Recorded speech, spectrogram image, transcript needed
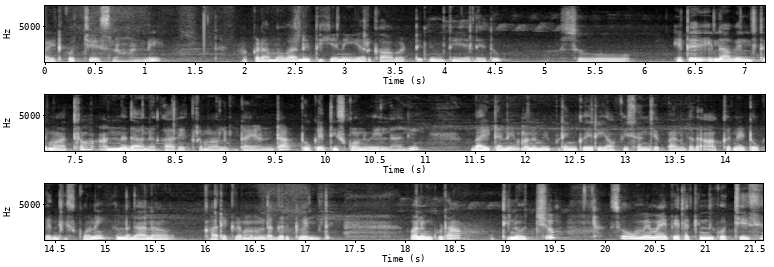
బయటకు వచ్చేసినామండి. అక్కడ అమ్మవారిని తీయనియ్యరు కాబట్టి మేము తీయలేదు. సో ఇదే ఇలా వెళ్తే మాత్రం అన్నదాన కార్యక్రమాలు ఉంటాయంట. టోకెన్ తీసుకొని వెళ్ళాలి. బయటనే మనం ఇప్పుడు ఎంక్వైరీ ఆఫీస్ అని చెప్పాను కదా అక్కడనే టోకెన్ తీసుకొని అన్నదాన కార్యక్రమం దగ్గరికి వెళ్తే మనం కూడా తినొచ్చు. సో మేమైతే ఇలా కిందకి వచ్చేసి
